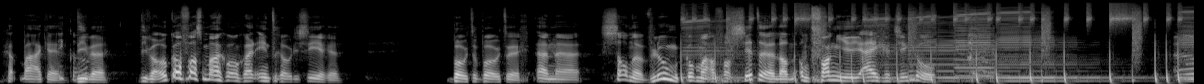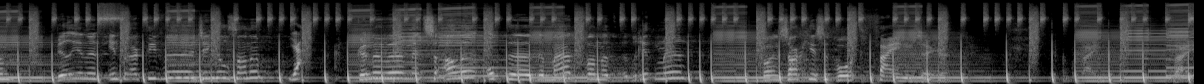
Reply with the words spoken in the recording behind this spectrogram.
gaat maken. Die we, die we ook alvast maar gewoon gaan introduceren. Boter, boter. En eh, Sanne Bloem, kom maar alvast zitten. En dan ontvang je je eigen jingle. Interactieve jingle, Sanne? Ja. Kunnen we met z'n allen op de, de maat van het, het ritme gewoon zachtjes het woord fijn zeggen? Fijn, fijn,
